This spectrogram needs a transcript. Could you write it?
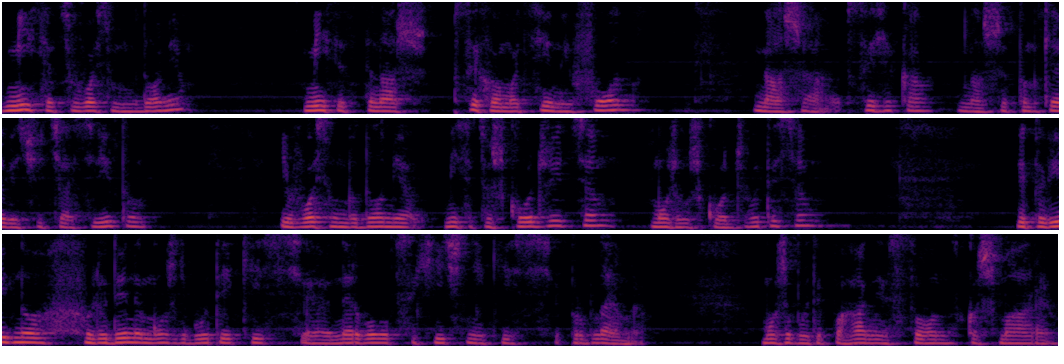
Місяць у восьмому домі. Місяць це наш психоемоційний фон, наша психіка, наше тонке відчуття світу. І в восьмому домі місяць ушкоджується, може ушкоджуватися. Відповідно, у людини можуть бути якісь е, нервово-психічні якісь проблеми. Може бути поганий сон, кошмари,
